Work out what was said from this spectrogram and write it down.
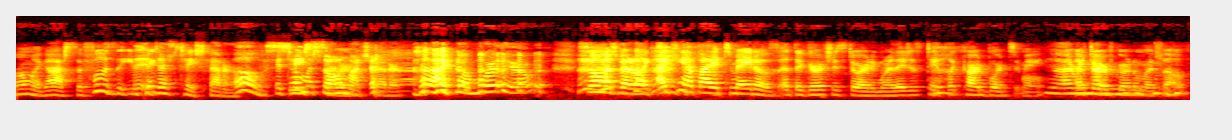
oh my gosh, the foods that you It, pick. it does taste better. oh, it so tastes much so better. much better. I know, I'm with you. so much better. Like I can't buy tomatoes at the grocery store anymore. They just taste like cardboard to me. Yeah, I After I've remember- grown them myself.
